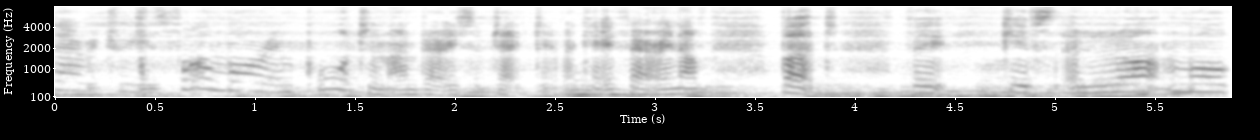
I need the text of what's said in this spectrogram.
territory is far more important. I'm very subjective, okay, fair enough. But it gives a lot more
